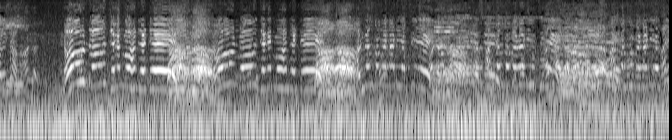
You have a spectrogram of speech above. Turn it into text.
down down Jaganmohan Reddy down down Jaganmohan Reddy అడుగడుగు మెగా డిఎస్సి అడుగడుగు మెగా డిఎస్సి అడుగడుగు మెగా డిఎస్సి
